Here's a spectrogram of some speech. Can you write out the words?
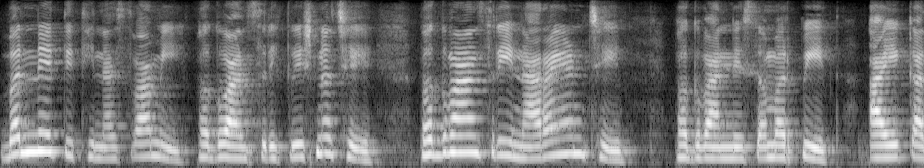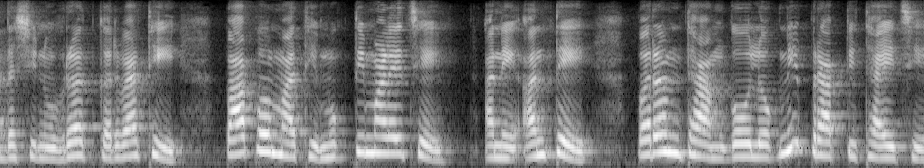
બંને તિથિના સ્વામી ભગવાન શ્રી કૃષ્ણ છે. ભગવાન શ્રી નારાયણ છે. ભગવાનને સમર્પિત આ એકાદશીનું વ્રત કરવાથી પાપોમાંથી મુક્તિ મળે છે. અને અંતે પરમધામ ગૌલોકની પ્રાપ્તિ થાય છે.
